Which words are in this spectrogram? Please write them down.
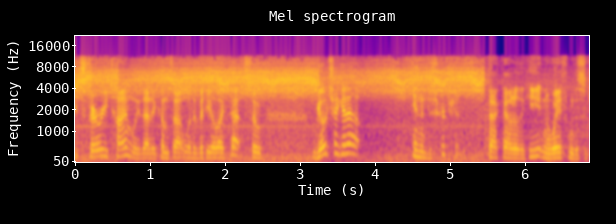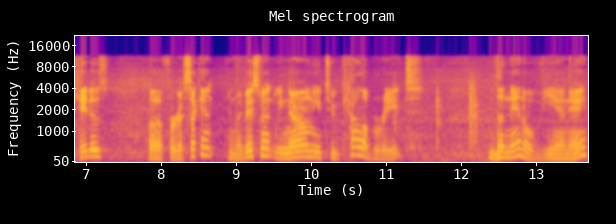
it's very timely that it comes out with a video like that. So go check it out in the description. Back out of the heat and away from the cicadas uh, for a second in my basement. We now need to calibrate the Nano VNA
